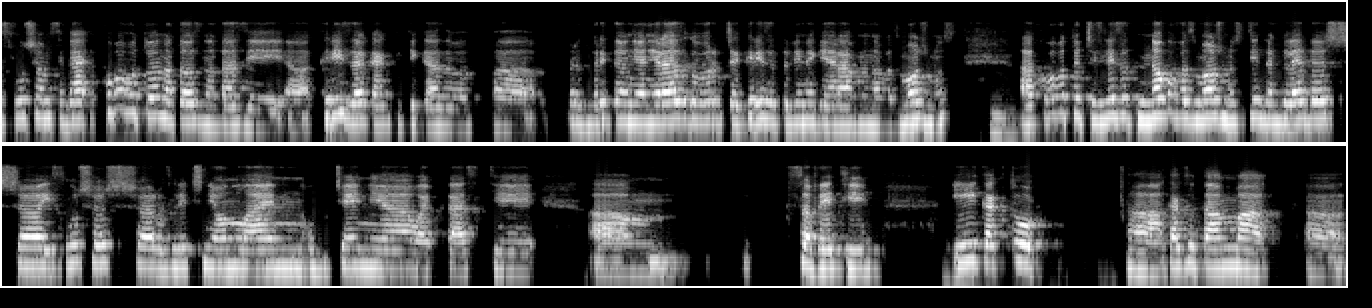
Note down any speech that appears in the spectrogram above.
слушам сега. Хубавото е на, този, на тази а, криза, както ти каза в а, предварителния ни разговор, че кризата винаги е равна на възможност. А, хубавото е, че излизат много възможности да гледаш а, и слушаш а, различни онлайн обучения, вебкасти, а, съвети. И както, а, както там а, а,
